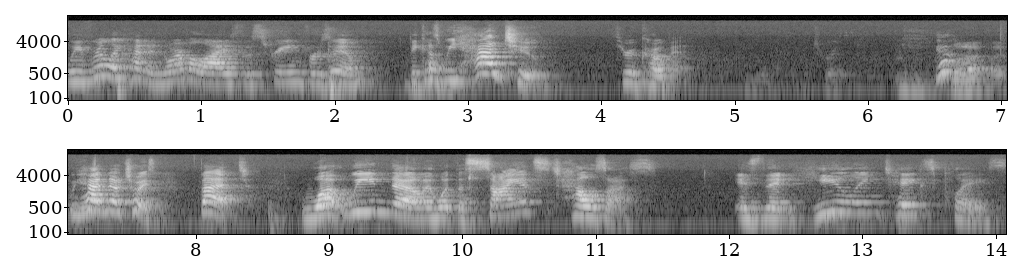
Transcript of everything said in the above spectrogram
we've really kind of normalized the screen for Zoom because we had to through COVID. Yeah, we had no choice. But what we know and what the science tells us is that healing takes place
